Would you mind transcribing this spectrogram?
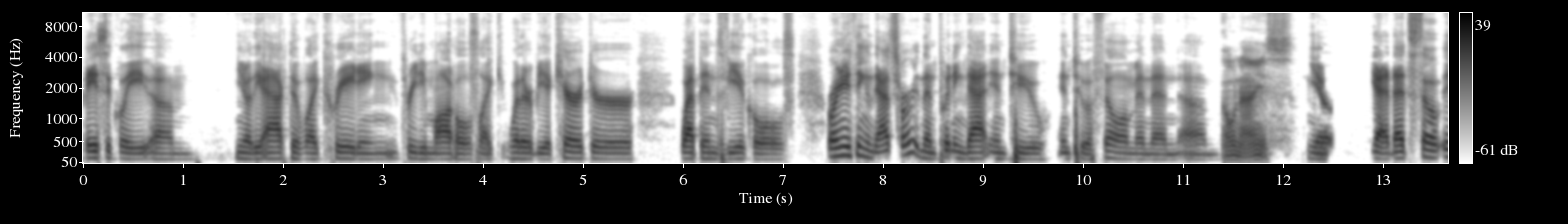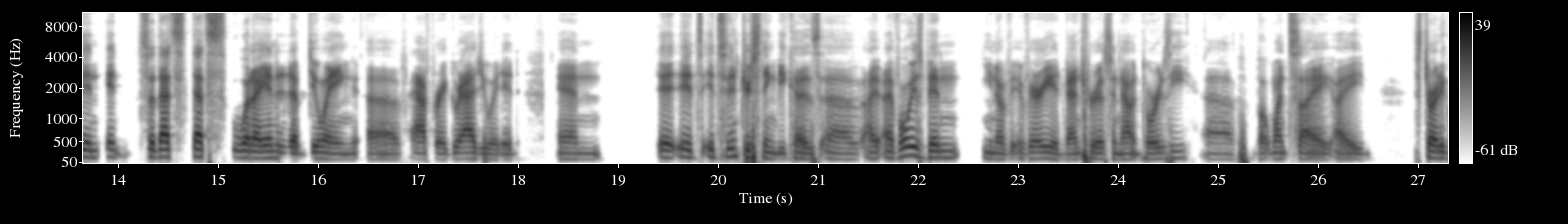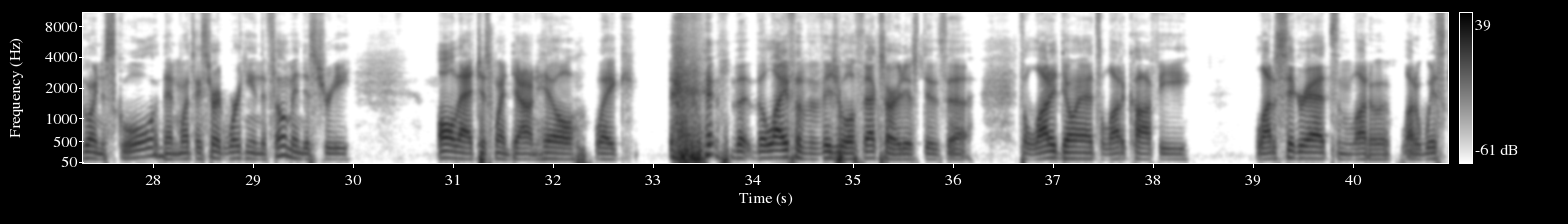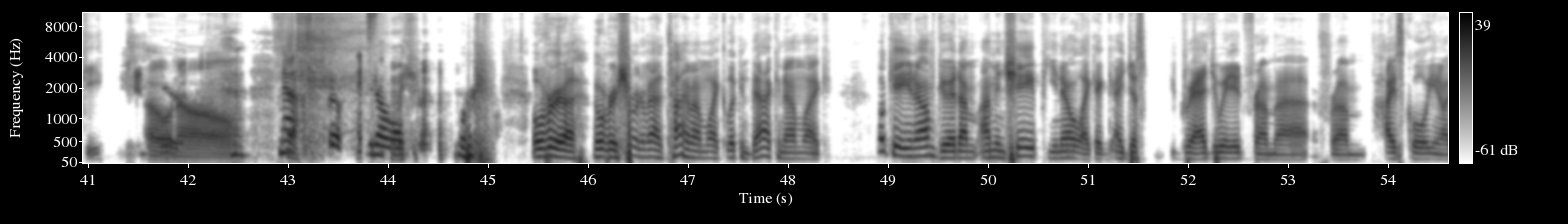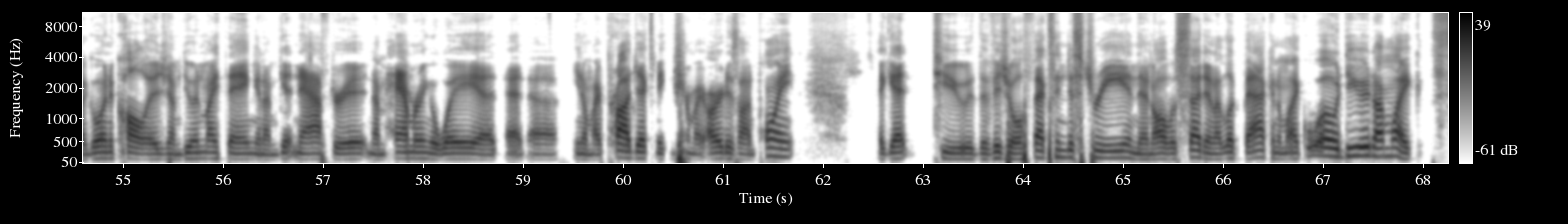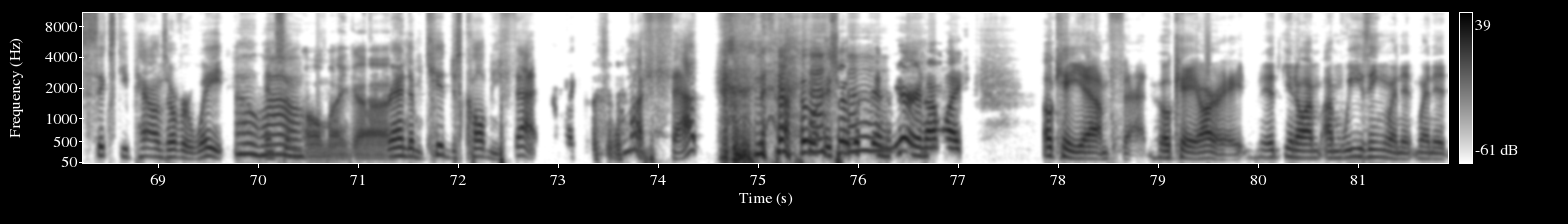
basically um, you know the act of like creating 3D models, like whether it be a character, weapons, vehicles, or anything of that sort, and then putting that into into a film, and then um, oh, nice. you know yeah that's so in, in so that's that's what I ended up doing uh, after I graduated, and it, it's it's interesting because uh, I, I've always been you know very adventurous and outdoorsy, uh, but once I I started going to school, and then once I started working in the film industry all that just went downhill. Like the the life of a visual effects artist is uh, it's a lot of donuts, a lot of coffee, a lot of cigarettes, and a lot of a lot of whiskey. Oh We're- no. yeah, so, you know, like we're over a over a short amount of time, I'm like looking back and I'm like, okay, you know, I'm good. I'm I'm in shape. You know, like I, I just graduated from uh, from high school. You know, I go into college. I'm doing my thing and I'm getting after it and I'm hammering away at at uh, you know my projects, making sure my art is on point. I get to the visual effects industry and then all of a sudden I look back and I'm like, whoa, dude, I'm like 60 pounds overweight. Oh wow. And some Oh my god. random kid just called me fat. I'm like, I'm not fat. I started looking in the mirror and I'm like, okay, yeah, I'm fat. Okay, all right. It, you know, I'm I'm wheezing when it when it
